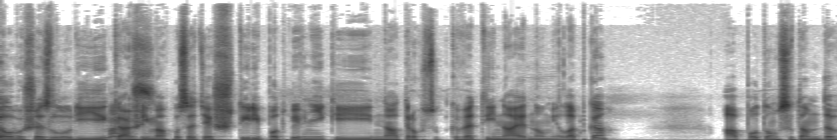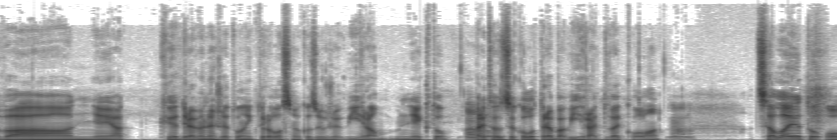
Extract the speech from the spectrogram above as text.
alebo 6 ľudí, Max. každý má v podstate 4 podpivníky, na troch sú kvety, na jednom je lepka. A potom sú tam dva nejaké drevené žetóny, ktoré vlastne ukazujú, že vyhral niekto. Áno. Predchádzajúce kolo treba vyhrať dve kola. Áno. Celé je to o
